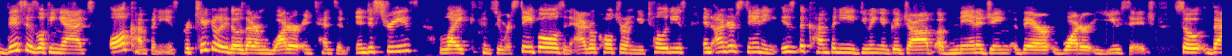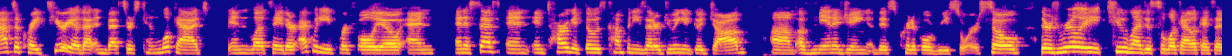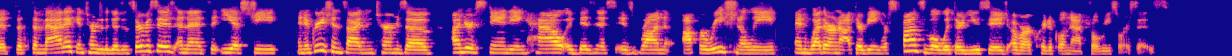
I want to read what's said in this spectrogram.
this is looking at all companies, particularly those that are in water intensive industries like consumer staples and agriculture and utilities, and understanding is the company doing a good job of managing their water usage? So that's a criteria that investors can look at in, let's say, their equity portfolio and and assess and, and target those companies that are doing a good job um, of managing this critical resource. So there's really two lenses to look at. Like I said, it's the thematic in terms of the goods and services, and then it's the ESG integration side in terms of understanding how a business is run operationally and whether or not they're being responsible with their usage of our critical natural resources.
